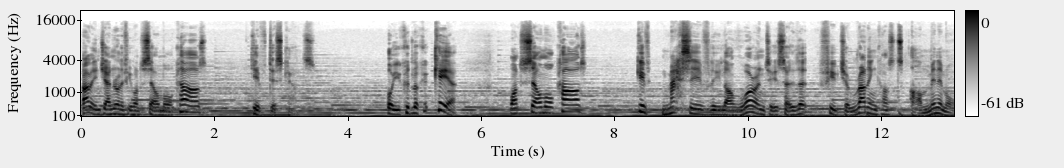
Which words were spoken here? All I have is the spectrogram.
But in general, if you want to sell more cars, give discounts. Or you could look at Kia. Want to sell more cars? Give massively long warranties so that future running costs are minimal.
